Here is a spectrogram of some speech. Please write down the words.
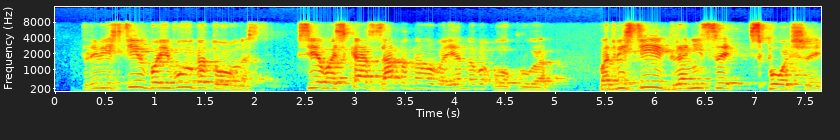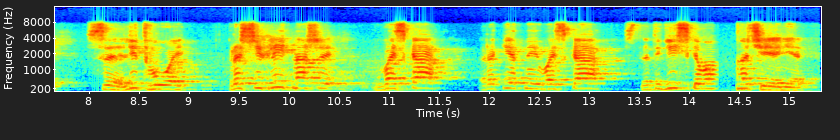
– привести в боевую готовность все войска Западного военного округа, подвести их к границе с Польшей, с Литвой, расчехлить наши войска ракетные войска стратегического значения,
